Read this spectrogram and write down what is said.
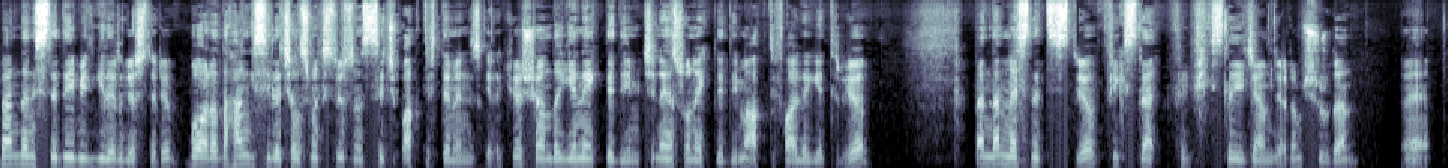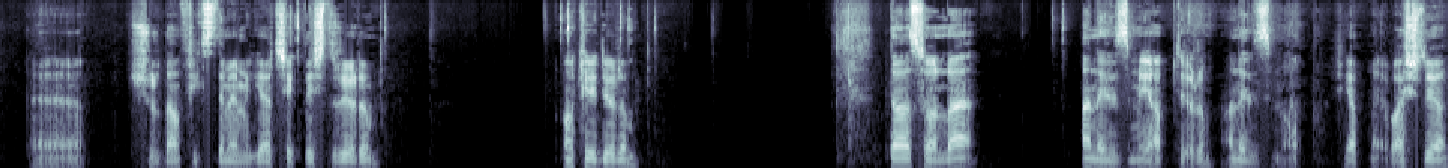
Benden istediği bilgileri gösteriyor. Bu arada hangisiyle çalışmak istiyorsanız seçip aktif demeniz gerekiyor. Şu anda yeni eklediğim için en son eklediğimi aktif hale getiriyor. Benden mesnet istiyor. Fixle, fixleyeceğim diyorum şuradan ve e, şuradan fixlememi gerçekleştiriyorum. OK diyorum. Daha sonra analizimi yap diyorum. Analizimi yapmaya başlıyor.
